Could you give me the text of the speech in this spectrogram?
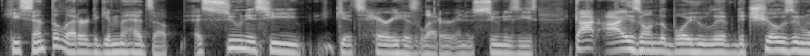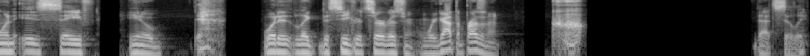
He sent the letter to give him a heads up as soon as he gets Harry his letter and as soon as he's got eyes on the boy who lived, the chosen one is safe. You know, what is like the Secret Service? We got the president. That's silly.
